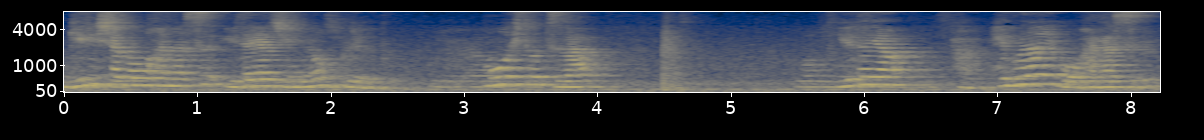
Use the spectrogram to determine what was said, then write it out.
ギリシャ語を話すユダヤ人のグループ。もう1つはユダヤヘブライ語を話す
